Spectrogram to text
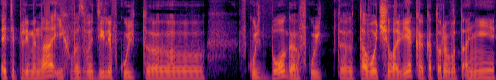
эти племена их возводили в культ, э, в культ Бога, в культ того человека, который вот они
